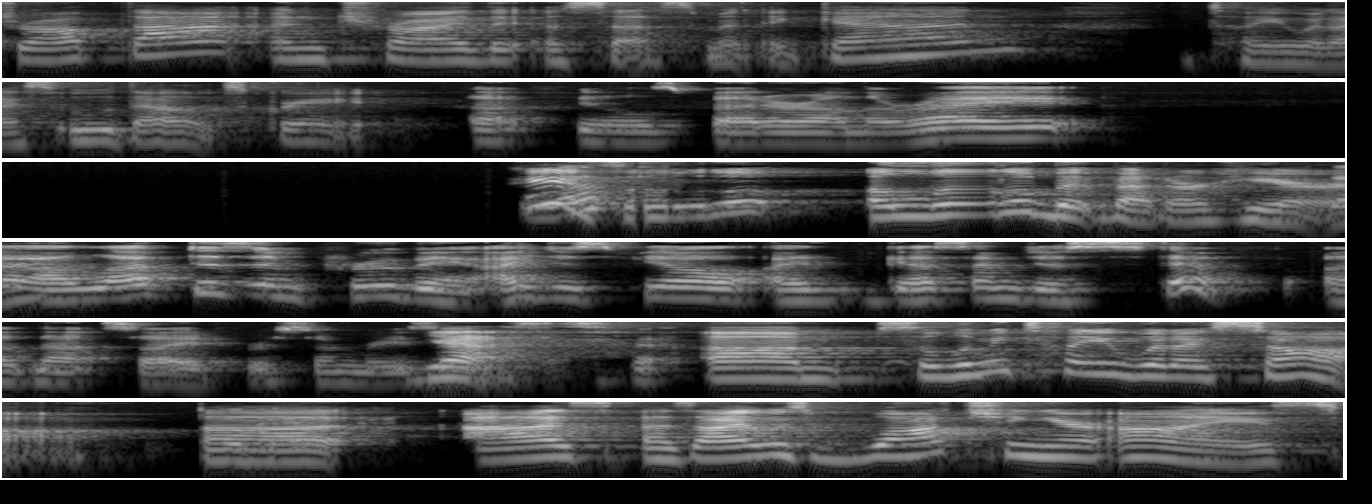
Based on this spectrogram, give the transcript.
drop that and try the assessment again. I'll tell you what I saw. Ooh, that looks great. That feels better on the right. Hey, it's a little a little bit better here. Yeah, left is improving. I just feel I guess I'm just stiff on that side for some reason. Yes. Okay. Um, so let me tell you what I saw. Okay. Uh, as as I was watching your eyes,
